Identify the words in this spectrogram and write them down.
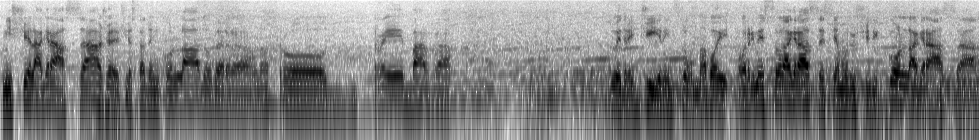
miscela grassa. Cioè ci è stato incollato per un altro 3 barra 2-3 giri insomma. Poi ho rimesso la grassa e siamo riusciti con la grassa a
